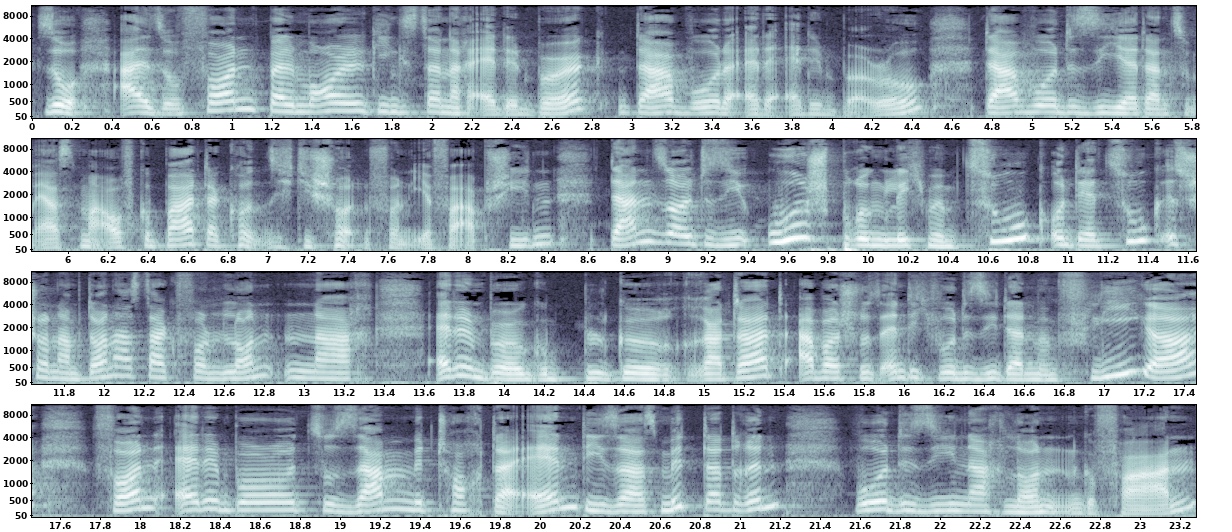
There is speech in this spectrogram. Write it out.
So, also von Balmoral ging es dann nach Edinburgh. Da wurde, äh, Edinburgh, da wurde sie ja dann zum ersten Mal aufgebahrt. Da konnten sich die Schotten von ihr verabschieden. Dann sollte sie ursprünglich mit dem Zug, und der Zug ist schon am Donnerstag von London nach Edinburgh ge gerattert, aber schlussendlich wurde sie dann mit dem Flieger von Edinburgh zusammen mit Tochter Anne, die saß mit da drin, wurde sie nach London gefahren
